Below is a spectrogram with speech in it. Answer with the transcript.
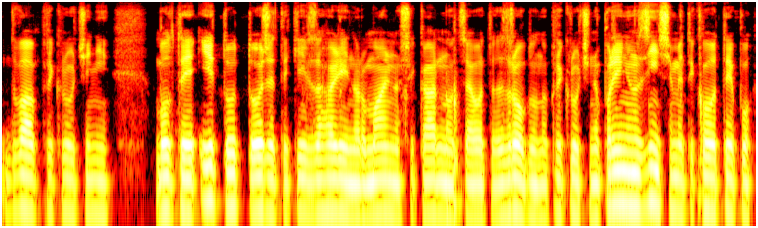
два прикручені болти, і тут теж такий взагалі нормально, шикарно це от зроблено, прикручено. Порівняно з іншими такого типу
